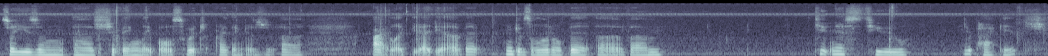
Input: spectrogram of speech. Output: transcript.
So I use them as shipping labels, which I think is, uh, I like the idea of it. It gives a little bit of um, cuteness to your package.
